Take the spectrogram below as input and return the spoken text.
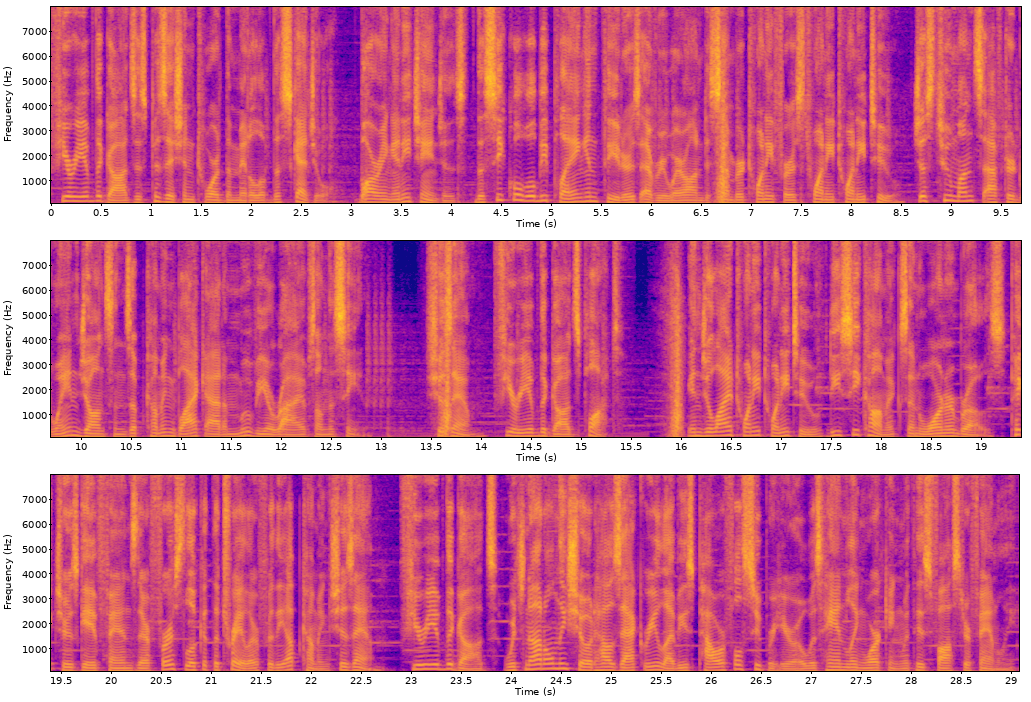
Fury of the Gods is positioned toward the middle of the schedule. Barring any changes, the sequel will be playing in theaters everywhere on December 21, 2022, just two months after Dwayne Johnson's upcoming Black Adam movie arrives on the scene. Shazam! Fury of the Gods plot. In July 2022, DC Comics and Warner Bros. Pictures gave fans their first look at the trailer for the upcoming Shazam. Fury of the Gods, which not only showed how Zachary Levi's powerful superhero was handling working with his foster family,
